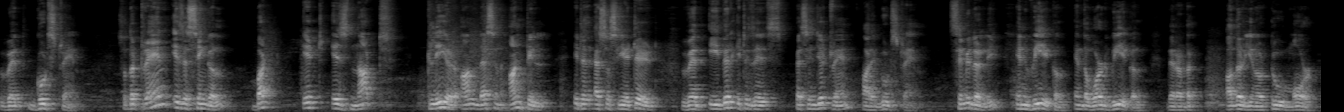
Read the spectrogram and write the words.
with goods train. So the train is a single, but it is not clear unless and until it is associated with either it is a passenger train or a goods train. Similarly, in vehicle, in the word vehicle, there are the other, you know, two more,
